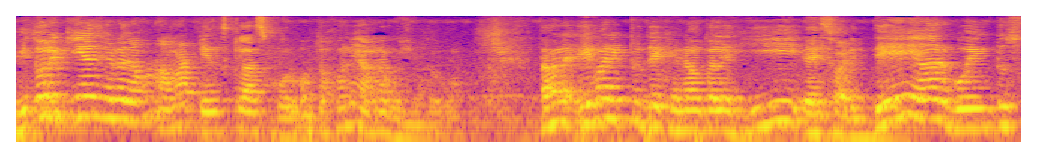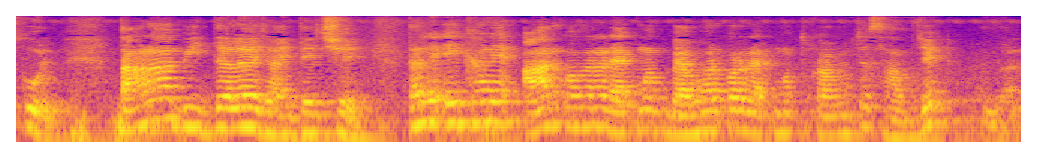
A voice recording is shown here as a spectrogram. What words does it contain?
ভিতরে কি আছে সেটা যখন আমরা টেন্স ক্লাস করব, তখনই আমরা বুঝে দেবো। তাহলে এবার একটু দেখে নাও, তাহলে he sorry they are going to school তারা বিদ্যালয়ে যাইতেছে। তাহলে এখানে আর কথাটার একমাত্র ব্যবহার করার একমাত্র কারণ হচ্ছে সাবজেক্ট প্লুরাল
